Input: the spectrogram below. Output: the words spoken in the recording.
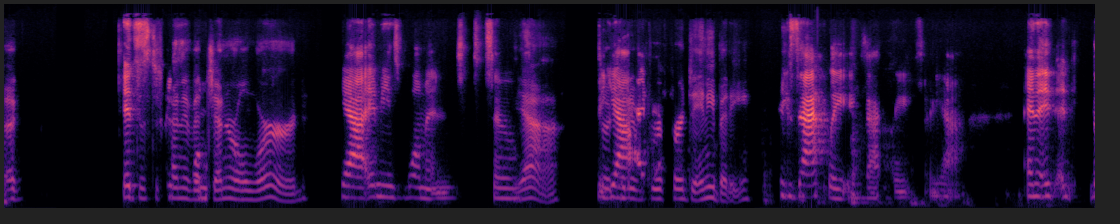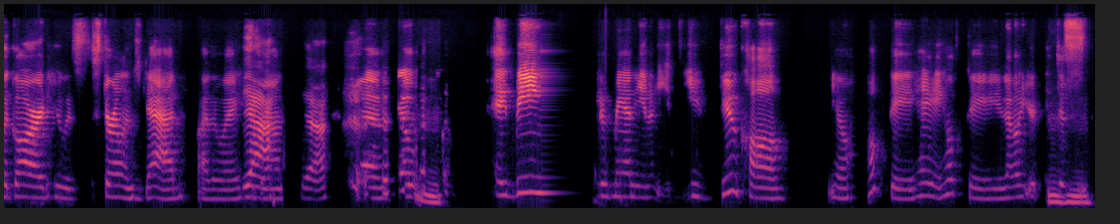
a It's just a kind of a general word. Yeah, it means woman. So Yeah. So it yeah, could have referred to anybody. exactly, exactly. So yeah. And it, it- the guard, who is Sterling's dad, by the way, Yeah. Brown, Yeah. um, you know, Mm. a being a man, you know, you, you do call, you know, Hookday, hey, Hookday, you know, you're just, Mhm.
